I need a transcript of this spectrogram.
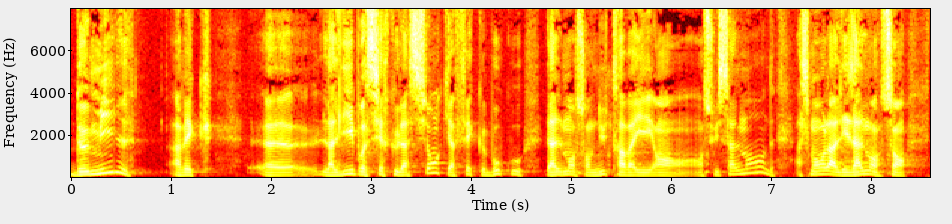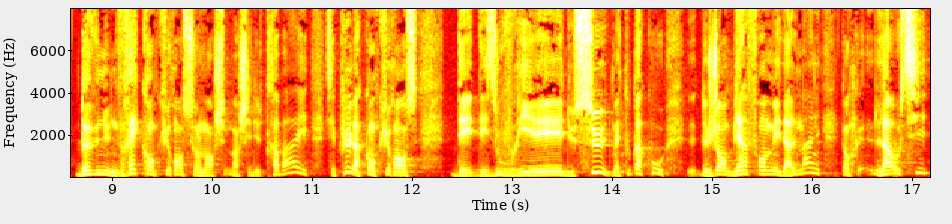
2000 avec euh, la libre circulation qui a fait que beaucoup d'Allemands sont venus travailler en, Suisse allemande. À ce moment-là, les Allemands sont devenus une vraie concurrence sur le marché, du travail. C'est plus la concurrence des, ouvriers du Sud, mais tout à coup de gens bien formés d'Allemagne. Donc là aussi,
